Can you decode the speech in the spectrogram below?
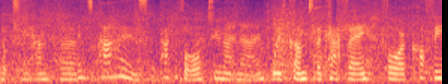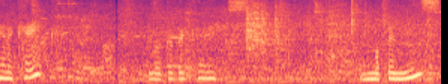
Luxury hamper. Mince pies. Pack of four, two ninety nine. We've come to the cafe for a coffee and a cake. Look at the cakes. Muffins.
